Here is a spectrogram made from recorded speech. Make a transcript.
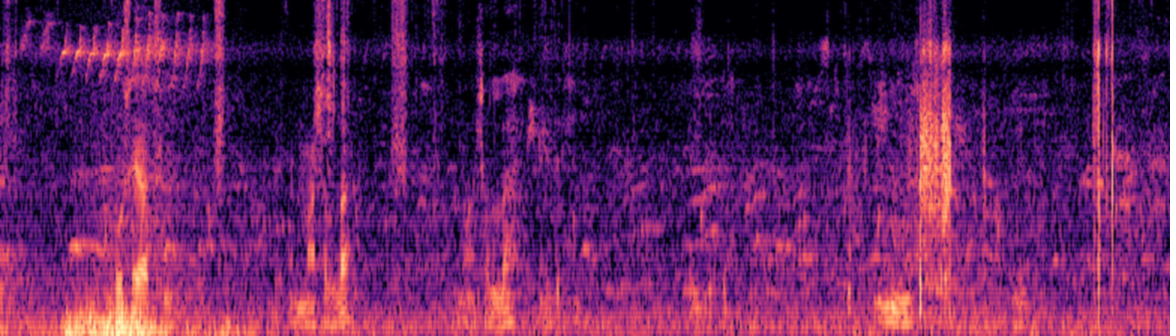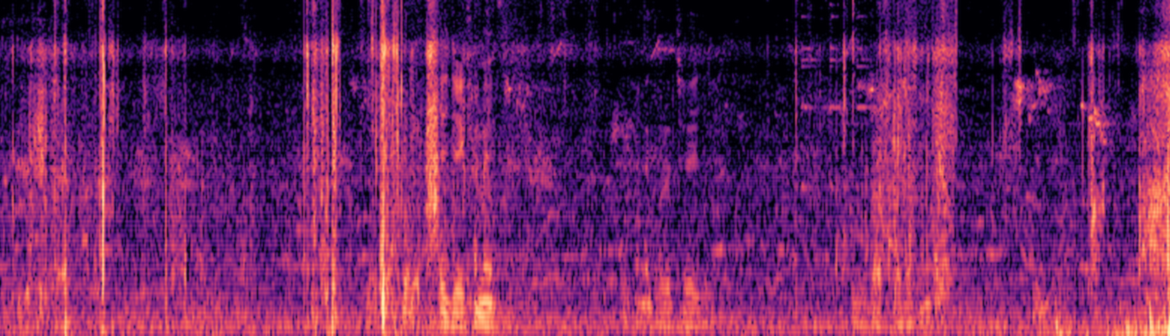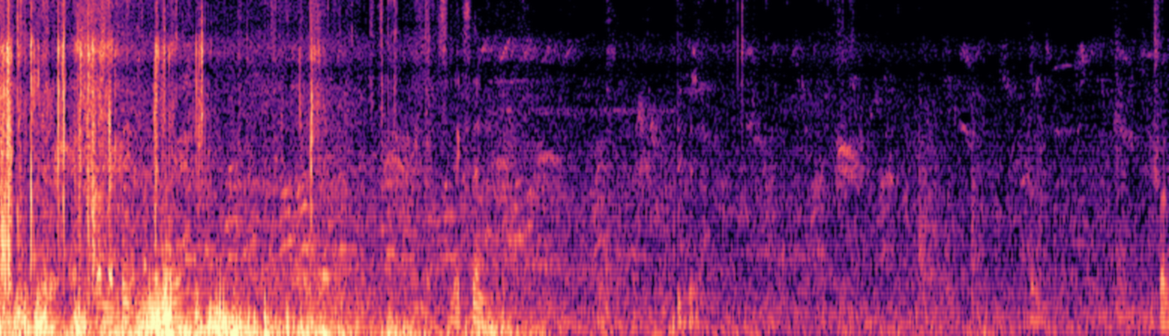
বসে আছি। দেখেন, মাশাল্লাহ মাশাল্লাহ, এই দেখেন। এই যে এটা হুম। এই যে। তারপরে এই যে এখানে এখানে ধরেছে এই যে পুরো গাছটা দেখেন দেখছেন।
